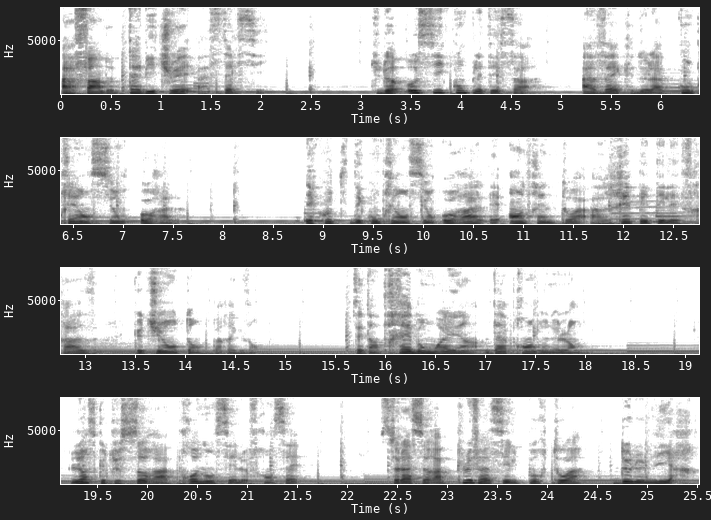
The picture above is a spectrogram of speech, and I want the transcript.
Afin de t'habituer à celle-ci, tu dois aussi compléter ça avec de la compréhension orale. Écoute des compréhensions orales et entraîne-toi à répéter les phrases que tu entends par exemple. C'est un très bon moyen d'apprendre une langue. Lorsque tu sauras prononcer le français, cela sera plus facile pour toi de le lire.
